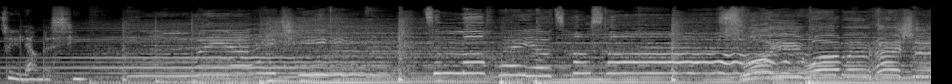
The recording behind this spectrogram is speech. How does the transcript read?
最亮的星。因为爱情，怎么会有沧桑？所以我们还是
